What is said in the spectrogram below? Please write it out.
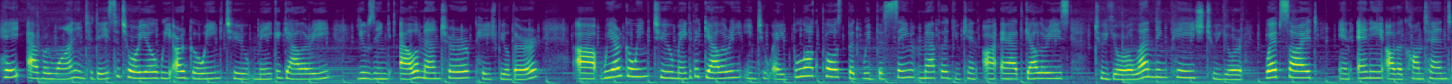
Hey everyone, in today's tutorial we are going to make a gallery using Elementor Page Builder. Uh, we are going to make the gallery into a blog post but with the same method you can uh, add galleries to your landing page, to your website and any other content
